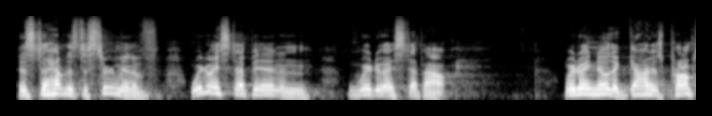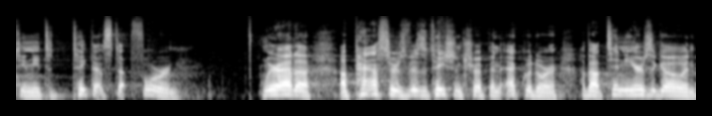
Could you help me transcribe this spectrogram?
is to have this discernment of where do I step in and where do I step out? Where do I know that God is prompting me to take that step forward? We were at a, a pastor's visitation trip in Ecuador about 10 years ago, and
